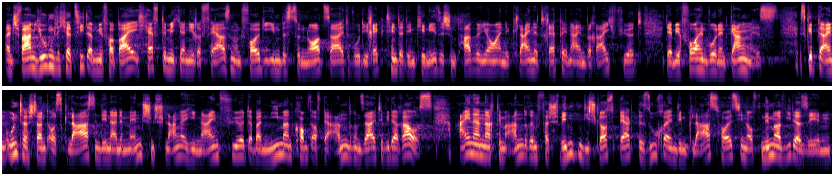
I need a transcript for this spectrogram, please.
Ein Schwarm Jugendlicher zieht an mir vorbei, ich hefte mich an ihre Fersen und folge ihnen bis zur Nordseite, wo direkt hinter dem chinesischen Pavillon eine kleine Treppe in einen Bereich führt, der mir vorhin wohl entgangen ist. Es gibt da einen Unterstand aus Glas, in den eine Menschenschlange hineinführt, aber niemand kommt auf der anderen Seite wieder raus. Einer nach dem anderen verschwinden die Schlossbergbesucher in dem Glashäuschen auf Nimmerwiedersehen.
